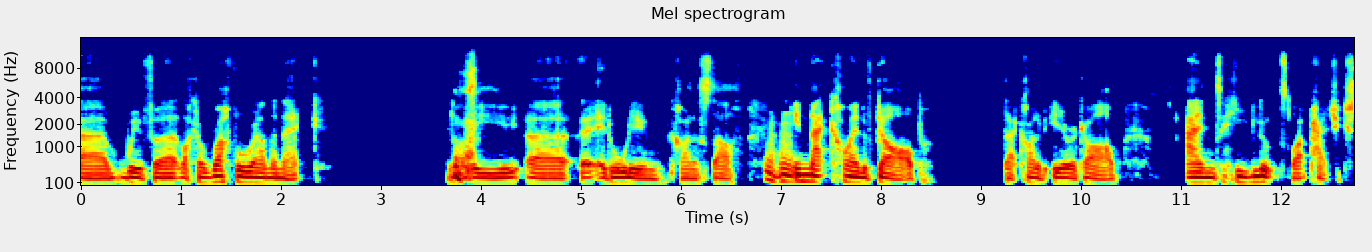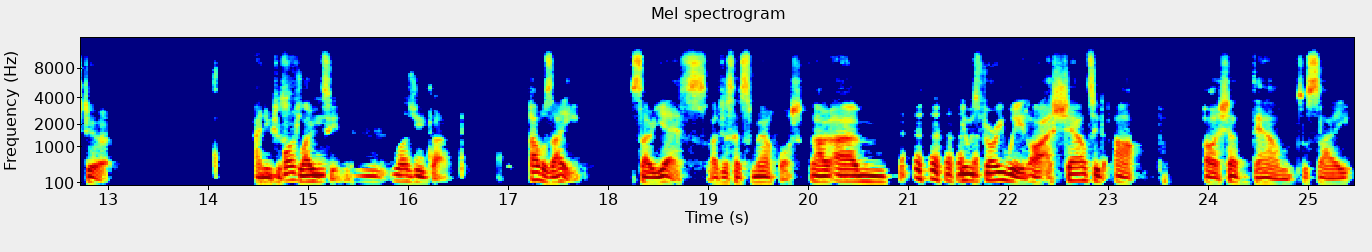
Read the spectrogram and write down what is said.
um, with uh, like a ruffle around the neck. You know, the uh, Edwardian kind of stuff mm-hmm. in that kind of garb, that kind of era garb, and he looked like Patrick Stewart, and he was just was floating. You, was you drunk? I was eight, so yes, I just had some mouthwash. No, um, it was very weird. Like I shouted up, or I shouted down to say,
